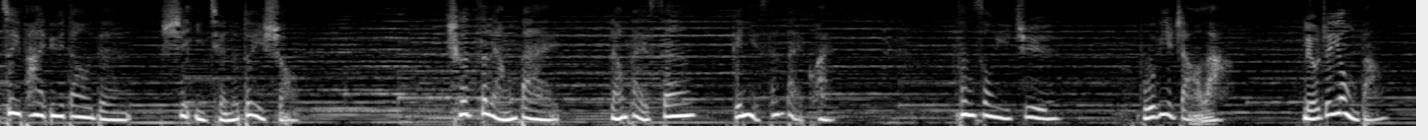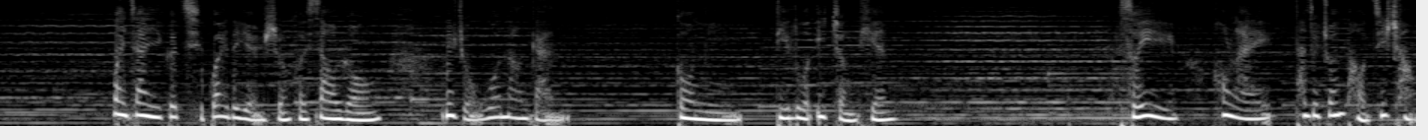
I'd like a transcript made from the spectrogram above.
最怕遇到的是以前的对手。车资两百，两百三，给你三百块，奉送一句，不必找啦，留着用吧。外加一个奇怪的眼神和笑容，那种窝囊感，够你低落一整天。所以后来他就专跑机场，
